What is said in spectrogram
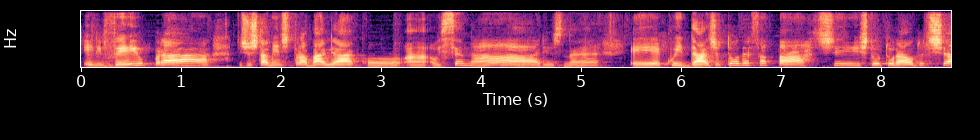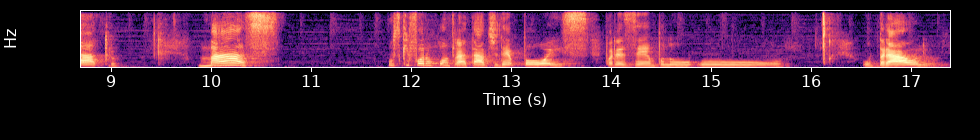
Ele veio para justamente trabalhar com a, os cenários, né? É, cuidar de toda essa parte estrutural do teatro. Mas os que foram contratados depois, por exemplo, o, o Braulio,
